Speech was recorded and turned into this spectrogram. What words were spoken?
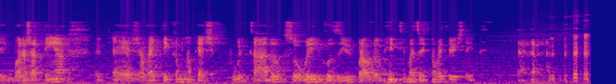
embora já tenha, é, já vai ter CaminoCast publicado sobre, inclusive, provavelmente, mas a gente não vai ter visto ainda.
